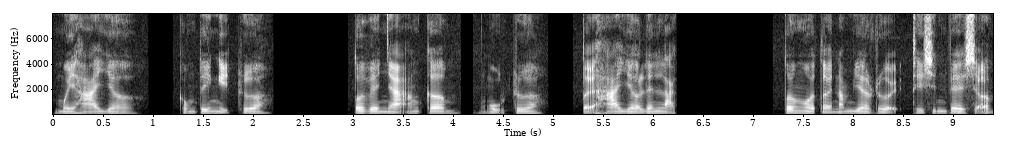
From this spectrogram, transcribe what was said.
12 giờ, công ty nghỉ trưa. Tôi về nhà ăn cơm, ngủ trưa, tới 2 giờ lên lạc, Tôi ngồi tới 5 giờ rưỡi thì xin về sớm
